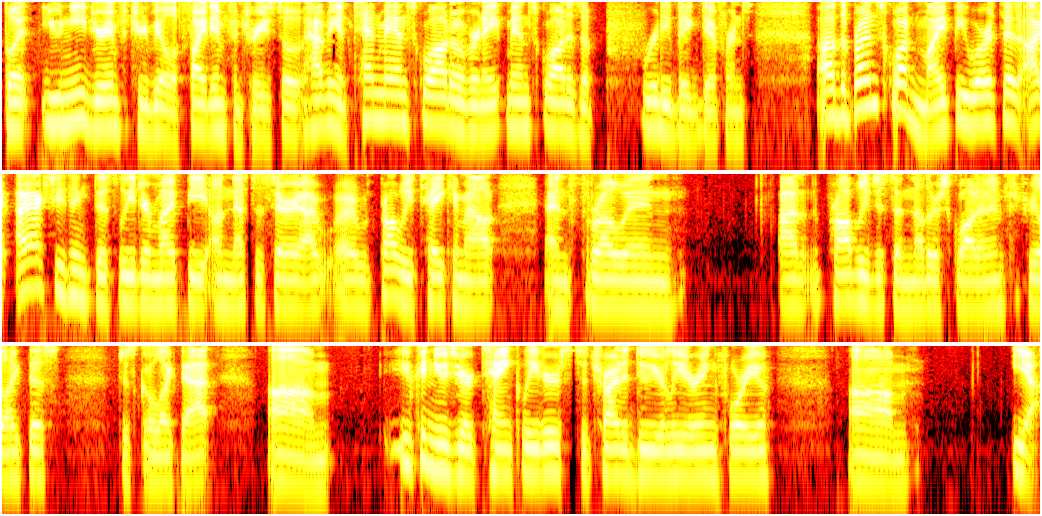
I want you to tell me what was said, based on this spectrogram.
but you need your infantry to be able to fight infantry. So having a 10 man squad over an 8 man squad is a pretty big difference. Uh, the Bren squad might be worth it. I, I actually think this leader might be unnecessary. I, I would probably take him out and throw in uh, probably just another squad of infantry like this. Just go like that. Um, you can use your tank leaders to try to do your leadering for you. Um, yeah,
